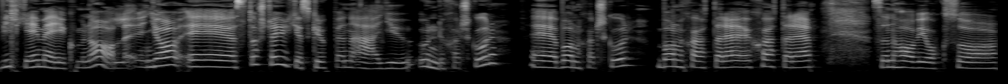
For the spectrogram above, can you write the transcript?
Vilka är med i Kommunal? Ja, eh, största yrkesgruppen är ju undersköterskor, eh, barnsköterskor, barnskötare, skötare. Sen har vi också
